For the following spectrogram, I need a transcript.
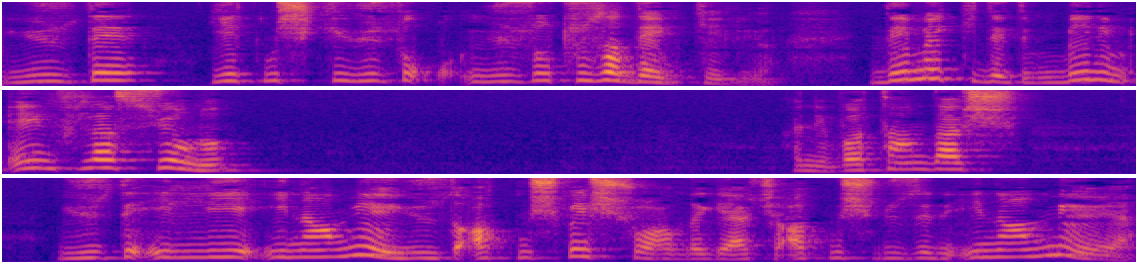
%72 %130'a denk geliyor. Demek ki dedim benim enflasyonum hani vatandaş %50'ye inanmıyor ya %65 şu anda gerçi 60 üzerine inanmıyor ya.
